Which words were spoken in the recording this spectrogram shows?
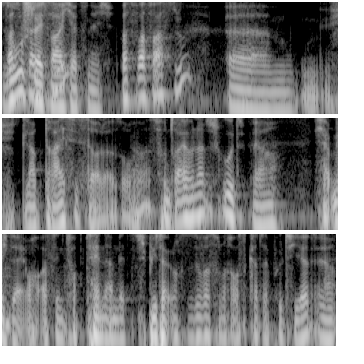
Was So schlecht war ich jetzt nicht. Was, was warst du? Ähm, ich glaube 30. oder so. Was von 300 ist gut. Ja. Ich habe mich da auch aus den Top 10 am letzten Spieltag noch sowas von rauskatapultiert. ja.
